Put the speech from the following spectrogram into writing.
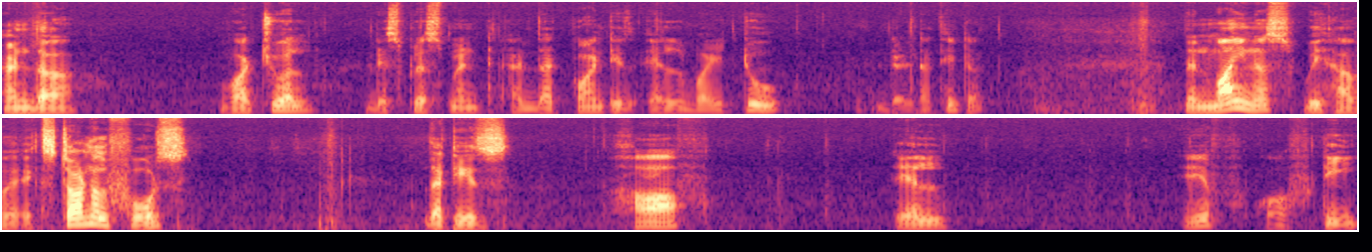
and the virtual displacement at that point is L by 2 delta theta. Then minus we have an external force that is half L f of t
